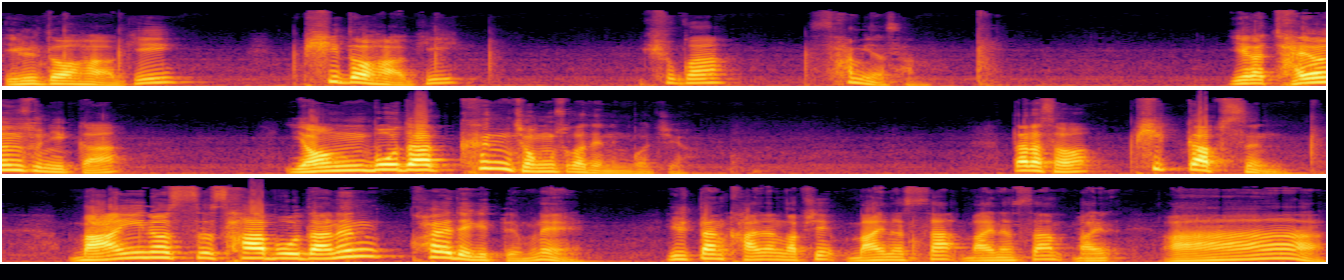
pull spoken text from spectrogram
1 더하기 P 더하기 Q가 3이야, 3. 얘가 자연수니까 0보다 큰 정수가 되는 거죠. 따라서 P 값은 마이너스 4보다는 커야 되기 때문에 일단 가능한 값이 마이너스 4, 마이너스 3, 마이 아,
